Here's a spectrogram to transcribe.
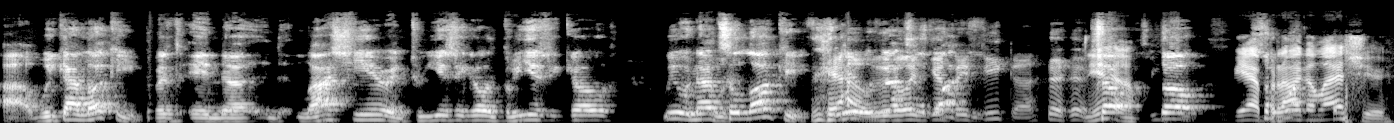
Uh, we got lucky, but in uh, last year and two years ago and three years ago, we were not so lucky. yeah, were we would not always so get lucky. Benfica. Yeah. So, so yeah, so Braga what- last year.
